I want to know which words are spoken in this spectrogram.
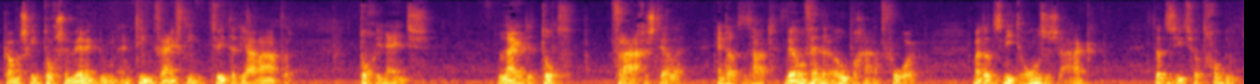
kan misschien toch zijn werk doen. En 10, 15, 20 jaar later toch ineens leiden tot vragen stellen. En dat het hart wel verder open gaat voor. Maar dat is niet onze zaak. Dat is iets wat God doet.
